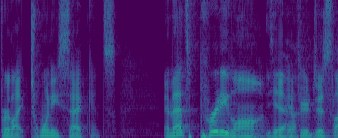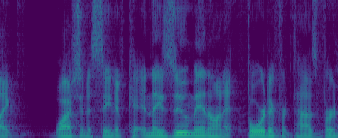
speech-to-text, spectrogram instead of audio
for like 20 seconds, and that's pretty long. Yeah. If you're just like watching a scene of, and they zoom in on it four different times of her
